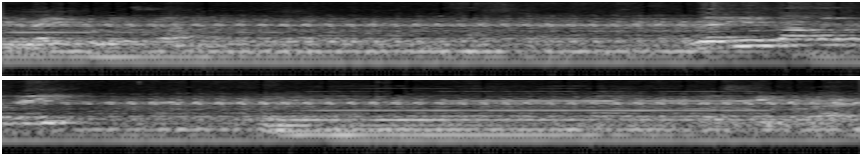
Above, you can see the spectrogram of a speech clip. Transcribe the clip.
You ready for what's coming? ready as I'll ever be. Most people are.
